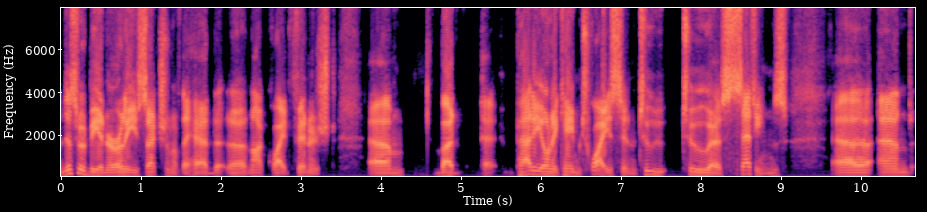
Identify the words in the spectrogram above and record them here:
and this would be an early section of the head, uh, not quite finished, um, but uh, Paddy only came twice in two two uh, settings, uh, and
